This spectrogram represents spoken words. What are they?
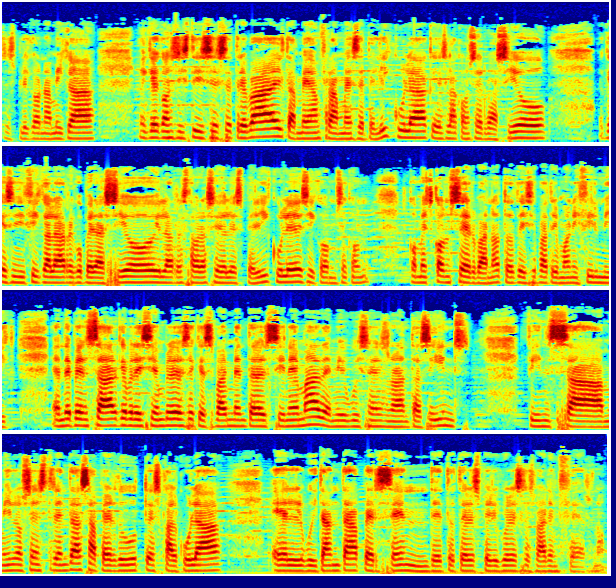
S'explica una mica en què consisteix aquest treball, també en fragments de pel·lícula, que és la conservació, què significa la recuperació i la restauració de les pel·lícules i com, se, com, com es conserva no? tot aquest patrimoni fílmic. Hem de pensar que, per exemple, des que es va inventar el cinema, de 1895 fins a 1930 s'ha perdut, es calcula, el 80% de totes les pel·lícules que es varen fer. No?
